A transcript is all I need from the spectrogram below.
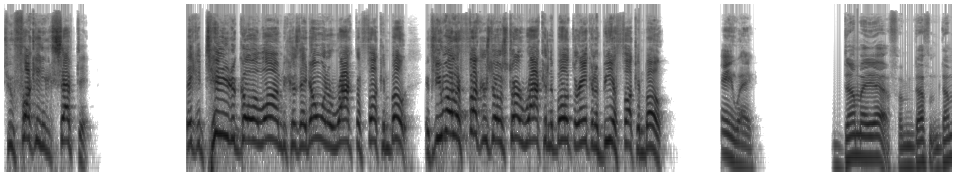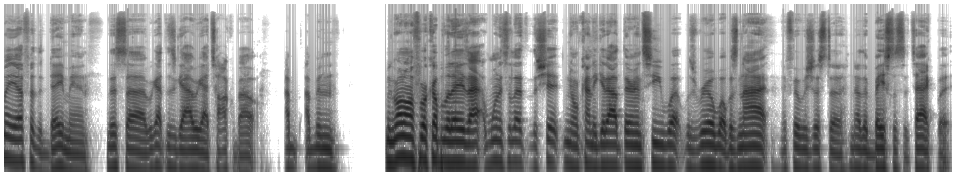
to fucking accept it. They continue to go along because they don't want to rock the fucking boat. If you motherfuckers don't start rocking the boat, there ain't going to be a fucking boat. Anyway, dumb AF. I'm dumb, dumb AF for the day, man. This uh, we got this guy we got to talk about. I've, I've been been going on for a couple of days. I wanted to let the shit, you know, kind of get out there and see what was real, what was not. If it was just a, another baseless attack, but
